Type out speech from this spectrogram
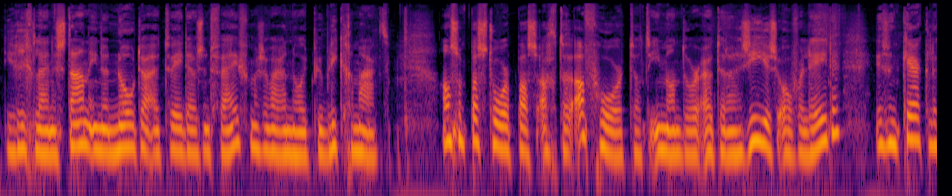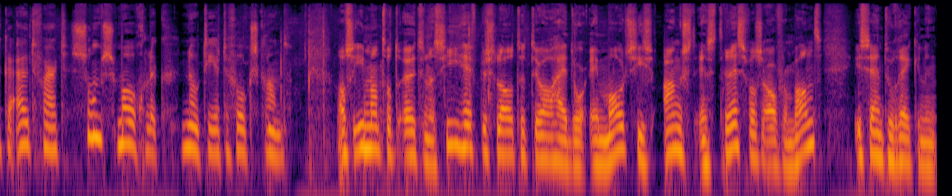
Die richtlijnen staan in een nota uit 2005, maar ze waren nooit publiek gemaakt. Als een pastoor pas achteraf hoort dat iemand door euthanasie is overleden... is een kerkelijke uitvaart soms mogelijk, noteert de Volkskrant. Als iemand tot euthanasie heeft besloten terwijl hij door emoties, angst en stress was overmand... is zijn toerekening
